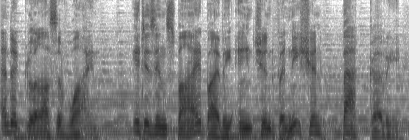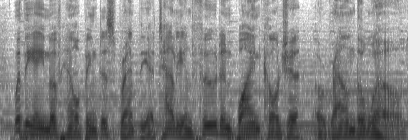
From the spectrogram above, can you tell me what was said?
and a glass of wine. It is inspired by the ancient Venetian Bacari, with the aim of helping to spread the Italian food and wine culture around the world.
